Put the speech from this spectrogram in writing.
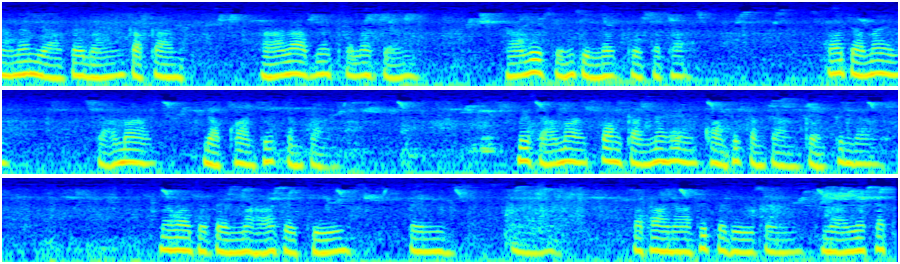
ดังนั้นอย่าไปหลงกับการหาลาบยศสรรเสริญหารูปเสียงกลิ่นรสโผฏฐะเพราะจะไม่สามารถดับความทุกข์ต่างๆ ไม่สามารถป้องกันไม่ให้ความทุกข์ต่างๆ เกิดขึ้นได้ ไม่ว่าจะเป็นมหาเศรษฐี เป็น ประธานาธิบดีเป็นนายกรัฐ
